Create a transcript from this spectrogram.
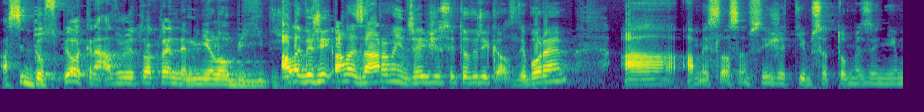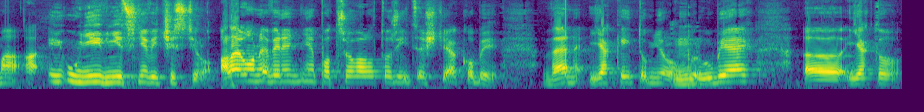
asi dospěl k názoru, že to takhle nemělo být. Že? Ale, vyři, ale zároveň řekl, že si to vyříkal s Liborem a, a myslel jsem si, že tím se to mezi nima a i u ní vnitřně vyčistilo. Ale on evidentně potřeboval to říct ještě jakoby ven, jaký to mělo hmm. průběh, eh, jak to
